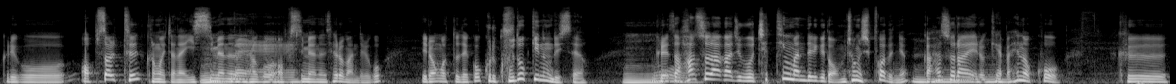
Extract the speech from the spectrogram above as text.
그리고 upsert 그런 거 있잖아요. 있으면은 음. 네. 하고 없으면은 새로 만들고 이런 것도 되고 그리고 구독 기능도 있어요. 음. 그래서 Hasura 가지고 채팅 만들기도 엄청 쉽거든요. 그러니까 음. Hasura에 이렇게 막 해놓고 그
